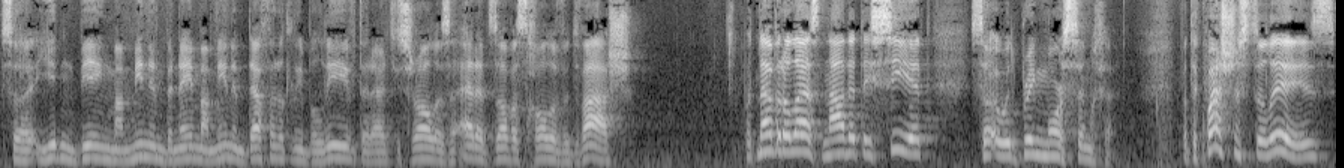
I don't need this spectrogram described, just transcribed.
So Yidden being Maminim, B'nai Maminim, definitely believed that Eretz Yisrael is a Eretz Zavas Chol V'dvash. But nevertheless, now that they see it, so it would bring more simcha. But the question still is,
